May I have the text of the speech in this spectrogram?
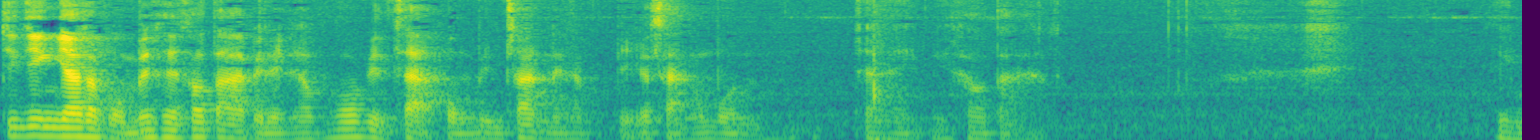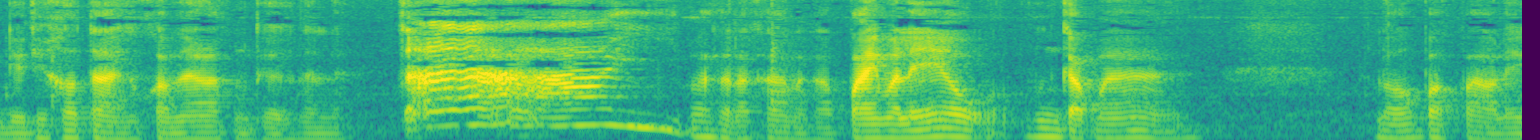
จริง ๆ ยาสระผมไม่เคยเข้าตาไปเลยครับเพราะว่าเป็นสระผมเป็นสั้นนะครับเอกสารข้างบนใช่ไม่เข้าตา สิ่งเดียวที่เข้าตาคือความน่ารักของเธอนั่นแหละจ้ายมาสารคามนะครับ ไปมาแล้วเพิ่งกลับมาร้องปากเปล่าเลย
